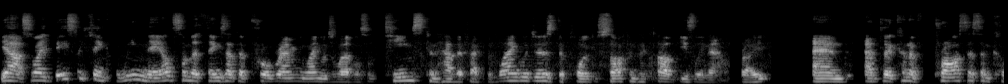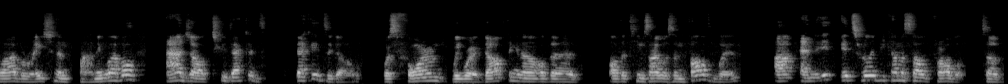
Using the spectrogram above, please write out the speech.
Yeah, so I basically think we nailed some of the things at the programming language level. So teams can have effective languages, deploy software into the cloud easily now, right? And at the kind of process and collaboration and planning level, Agile two decades decades ago was formed. We were adopting it all the all the teams I was involved with. Uh, and it, it's really become a solved problem. So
